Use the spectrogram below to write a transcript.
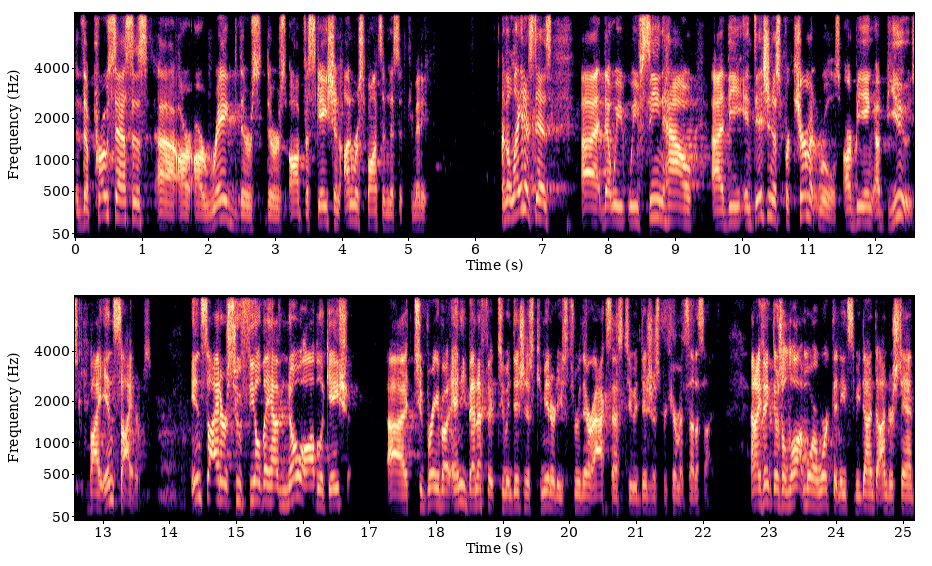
the processes uh, are are rigged. There's there's obfuscation, unresponsiveness at committee. And the latest is uh, that we, we've seen how uh, the indigenous procurement rules are being abused by insiders. Insiders who feel they have no obligation uh, to bring about any benefit to Indigenous communities through their access to Indigenous procurement set aside. And I think there's a lot more work that needs to be done to understand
